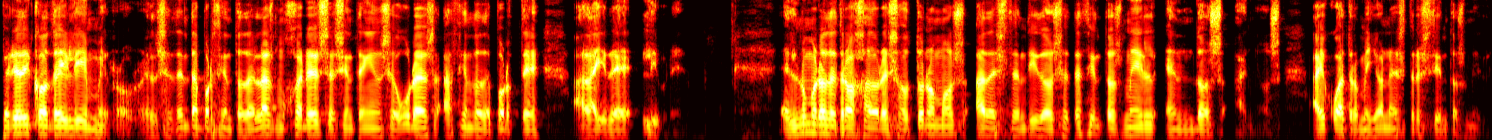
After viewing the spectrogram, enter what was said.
Periódico Daily Mirror. El 70% de las mujeres se sienten inseguras haciendo deporte al aire libre. El número de trabajadores autónomos ha descendido 700.000 en dos años. Hay 4.300.000.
